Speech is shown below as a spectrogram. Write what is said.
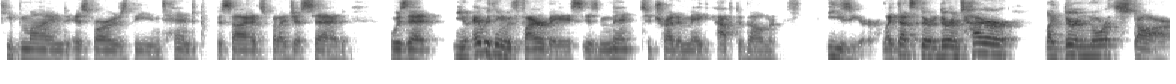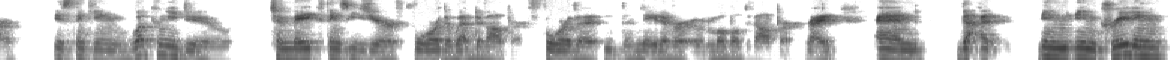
keep in mind as far as the intent, besides what I just said, was that you know everything with Firebase is meant to try to make app development easier. Like that's their their entire like their north star is thinking what can we do to make things easier for the web developer, for the the native or, mobile developer, right? And that in in creating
